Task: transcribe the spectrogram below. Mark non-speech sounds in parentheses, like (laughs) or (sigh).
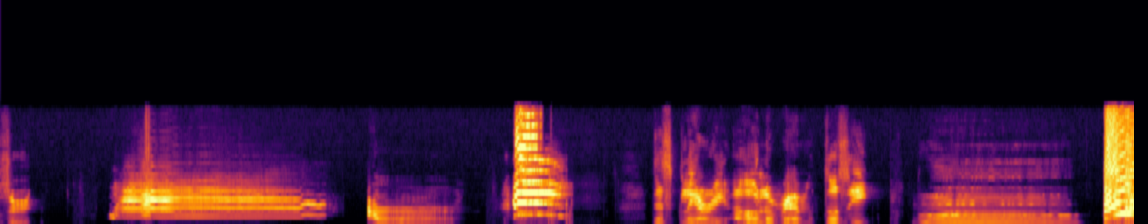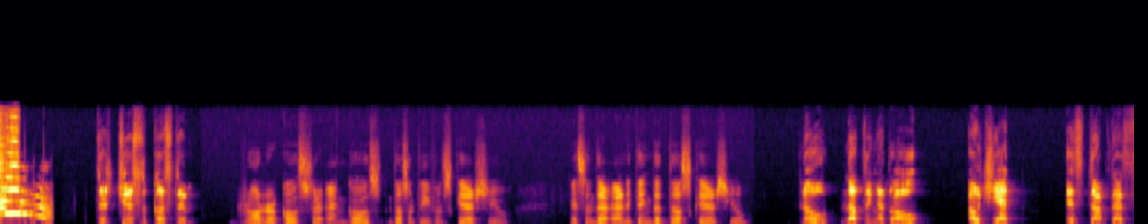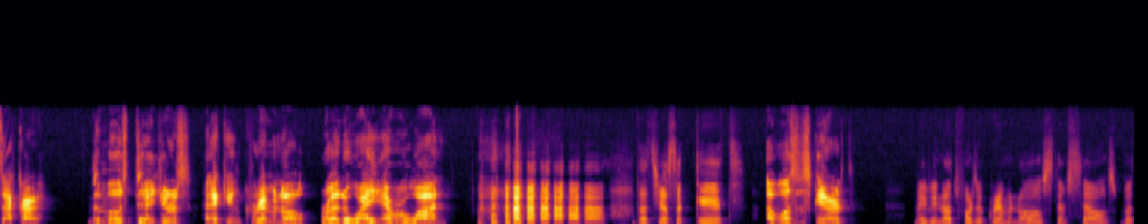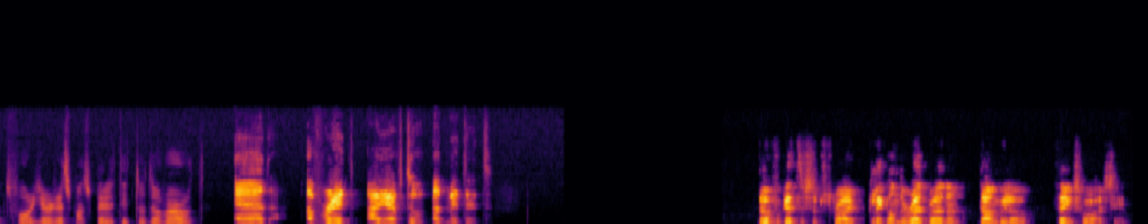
see. Arr. The sclery Olorem to see. Boo. That's just a custom. Roller coaster and ghost doesn't even scares you. Isn't there anything that does scares you? No, nothing at all. Oh shit! It's Dr. Sucker! The most dangerous hacking criminal! Run away, everyone! (laughs) That's just a kid. I wasn't scared. Maybe not for the criminals themselves, but for your responsibility to the world. And afraid I have to admit it. Don't forget to subscribe. Click on the red button down below. Thanks for watching.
